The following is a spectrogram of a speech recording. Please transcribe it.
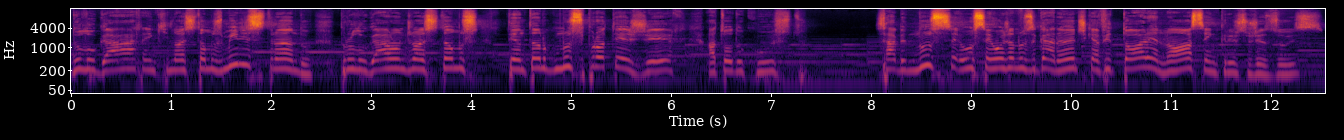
do lugar em que nós estamos ministrando para o lugar onde nós estamos tentando nos proteger a todo custo. Sabe, o Senhor já nos garante que a vitória é nossa em Cristo Jesus.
